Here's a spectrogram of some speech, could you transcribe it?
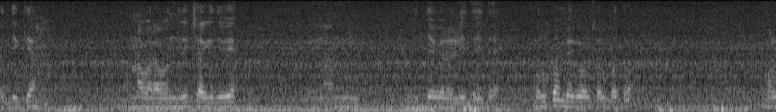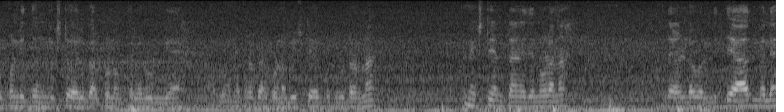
ಸದ್ಯಕ್ಕೆ ಒನ್ ಅವರ ಒಂದು ರೀಚ್ ಆಗಿದ್ದೀವಿ. ಬೇರೆ ಎಳೀತೈತೆ ಮಲ್ಕೊಬೇಕು ಇವಾಗ ಸ್ವಲ್ಪ ಹೊತ್ತು. ಮಲ್ಕೊಂಡಿದ್ದು ನೆಕ್ಸ್ಟು ಅಲ್ಲಿ ಕರ್ಕೊಂಡು ಹೋಗ್ತಾರೆ ರೂಮ್ಗೆ ರೂಮ್ ಹತ್ರ ಕರ್ಕೊಂಡೋಗಿ ಇಷ್ಟೇ ಬಿಟ್ಬಿಟ್ಟವ್ರನ್ನ. ನೆಕ್ಸ್ಟ್ ಏನು ಪ್ಲ್ಯಾನ್ ಇದೆ ನೋಡೋಣ. ಒಂದು ಎರಡು ಅವರ್ ನಿದ್ದೆ ಆದಮೇಲೆ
